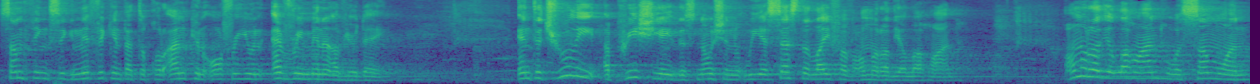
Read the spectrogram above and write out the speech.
something significant that the Quran can offer you in every minute of your day. And to truly appreciate this notion, we assess the life of Umar radiallahu anhu. Umar radiallahu anhu was someone,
